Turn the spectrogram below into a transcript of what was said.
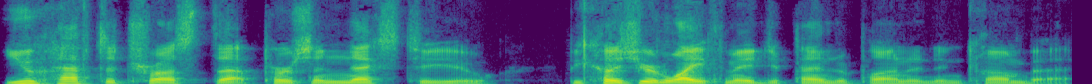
You have to trust that person next to you because your life may depend upon it in combat.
